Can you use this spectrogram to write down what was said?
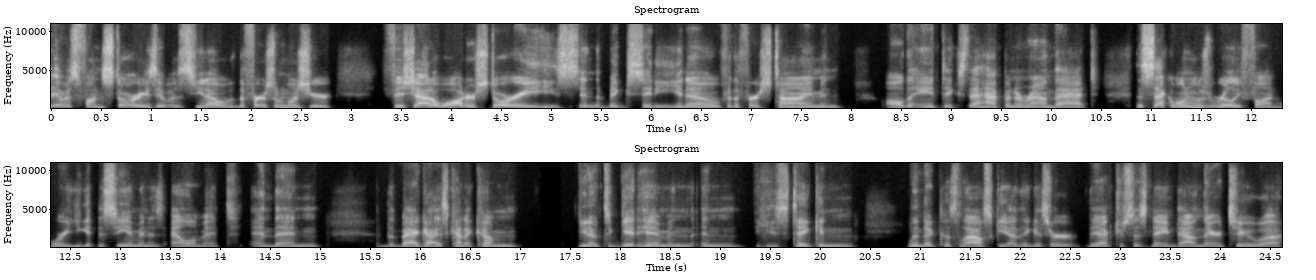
it was fun stories. It was, you know, the first one was your fish out of water story. He's in the big city, you know, for the first time and all the antics that happen around that. The second one was really fun where you get to see him in his element and then the bad guys kind of come, you know, to get him and and he's taken Linda Kozlowski, I think is her the actress's name down there to uh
